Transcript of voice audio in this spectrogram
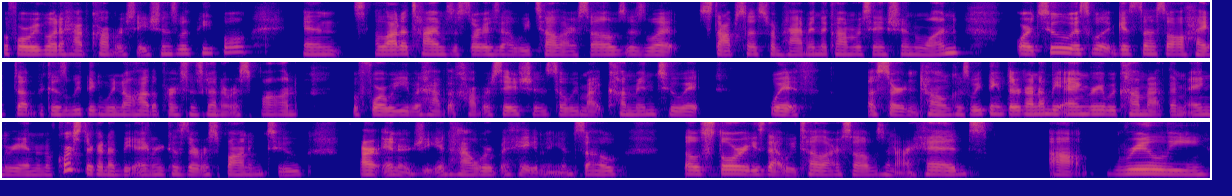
before we go to have conversations with people. And a lot of times the stories that we tell ourselves is what stops us from having the conversation one or two is what gets us all hyped up because we think we know how the person's going to respond before we even have the conversation. So we might come into it with a certain tone because we think they're going to be angry we come at them angry. And then of course they're going to be angry because they're responding to our energy and how we're behaving. And so those stories that we tell ourselves in our heads um, really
